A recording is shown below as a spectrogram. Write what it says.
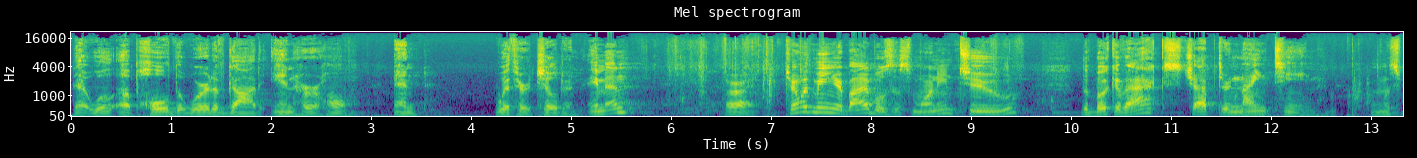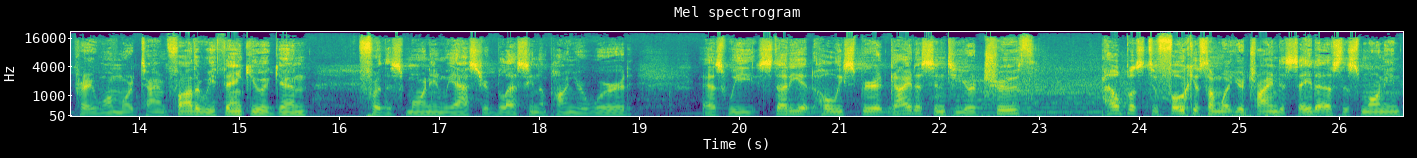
that will uphold the word of God in her home and with her children. Amen? All right. Turn with me in your Bibles this morning to the book of Acts, chapter 19. Let's pray one more time. Father, we thank you again for this morning. We ask your blessing upon your word. As we study it, Holy Spirit, guide us into your truth. Help us to focus on what you're trying to say to us this morning.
